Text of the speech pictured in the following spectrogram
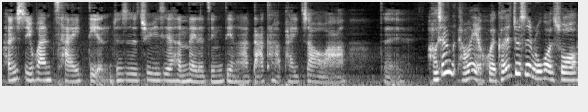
很喜欢踩点，就是去一些很美的景点啊，打卡拍照啊。对，好像台湾也会，可是就是如果说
